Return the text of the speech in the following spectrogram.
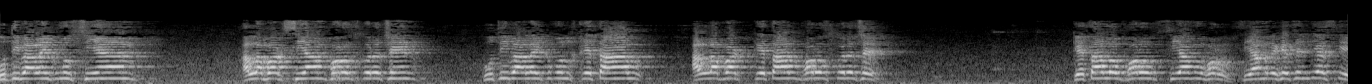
কুতিবা আলাইকুম সিয়াম। আল্লাহাক সিয়াম ফরজ করেছেন। কুতিবা আলাইকুমুল কেতাল। আল্লাহাক কেতাল ফরজ করেছেন। কেতালও ফরজ, সিয়ামও ফরজ। সিয়াম রেখেছেন কি আজকে?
